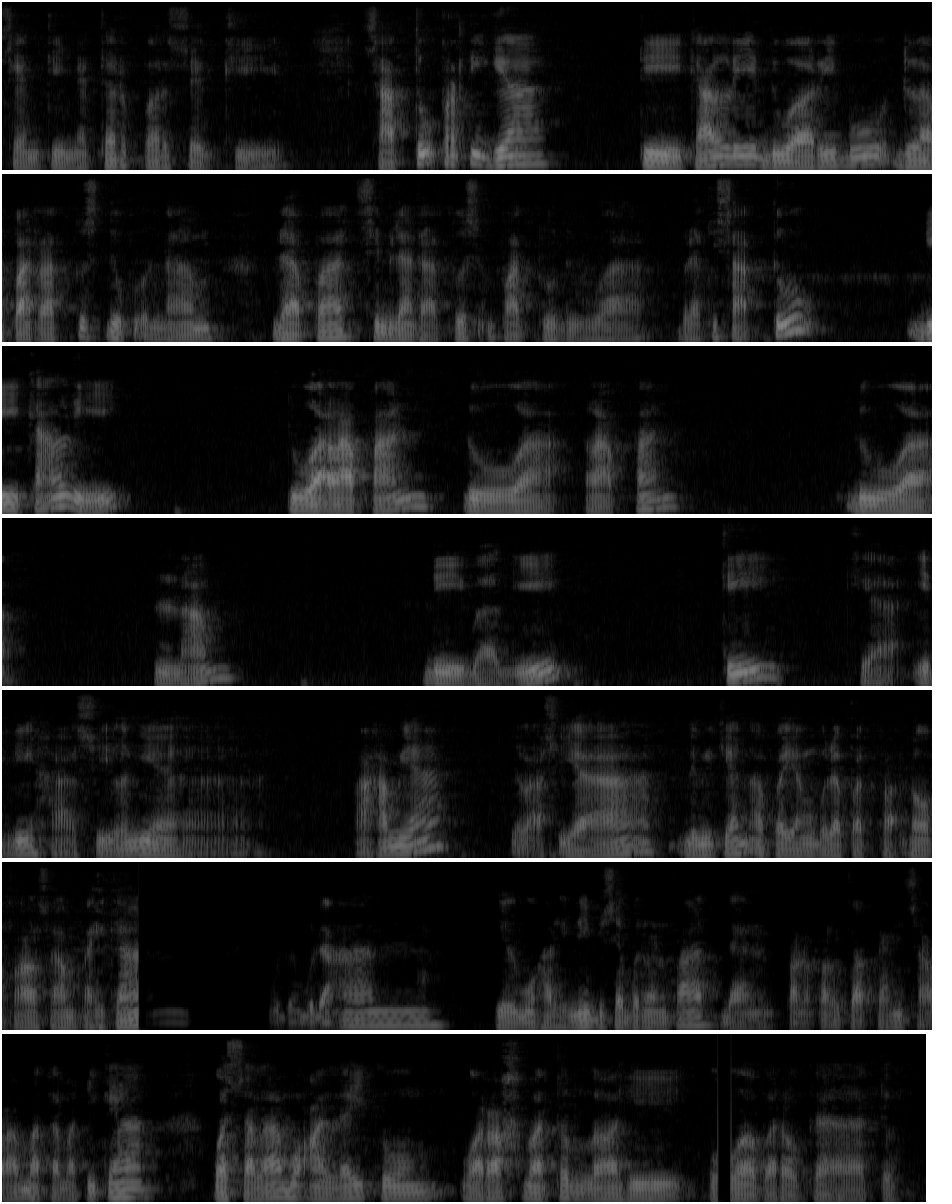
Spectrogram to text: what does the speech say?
cm persegi. 1 per 3 dikali 2826 dapat 942. Berarti 1 dikali 28 28 26 dibagi 3 ini hasilnya. Paham ya? Jelas ya. Demikian apa yang dapat Pak Noval sampaikan. Mudah-mudahan ilmu hari ini bisa bermanfaat dan Noval ucapkan salam matematika. Wassalamualaikum warahmatullahi wabarakatuh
